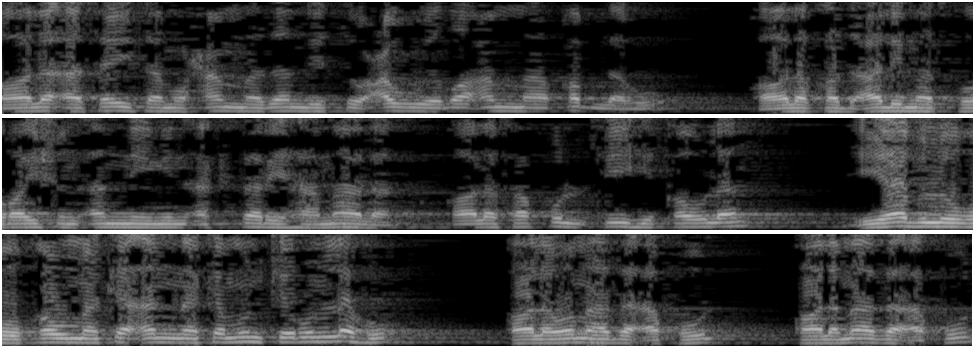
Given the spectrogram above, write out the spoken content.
قال أتيت محمدا لتعوض عما قبله قال قد علمت قريش أني من أكثرها مالا قال فقل فيه قولا يبلغ قومك أنك منكر له قال وماذا أقول قال ماذا أقول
